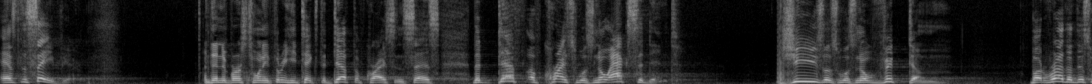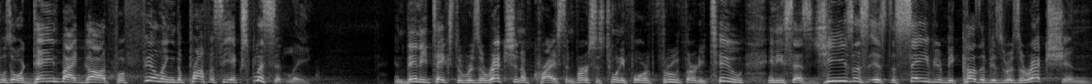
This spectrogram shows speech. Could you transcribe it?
as the Savior. And then in verse 23, he takes the death of Christ and says, The death of Christ was no accident, Jesus was no victim but rather this was ordained by God, fulfilling the prophecy explicitly. And then he takes the resurrection of Christ in verses 24 through 32, and he says, Jesus is the Savior because of his resurrection.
